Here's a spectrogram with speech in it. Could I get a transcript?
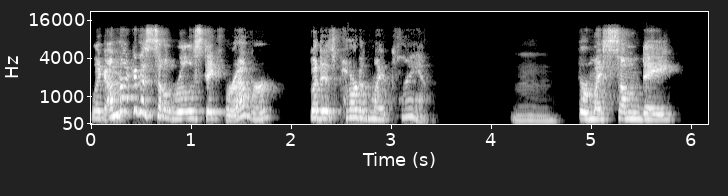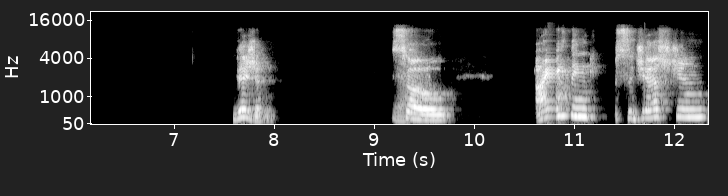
like i'm not going to sell real estate forever but it's part of my plan Mm. for my someday vision Yeah. so i think suggestion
